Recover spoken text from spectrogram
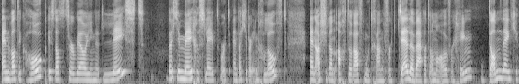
En wat ik hoop is dat terwijl je het leest, dat je meegesleept wordt en dat je erin gelooft. En als je dan achteraf moet gaan vertellen waar het allemaal over ging, dan denk je,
